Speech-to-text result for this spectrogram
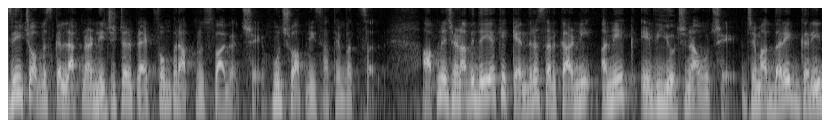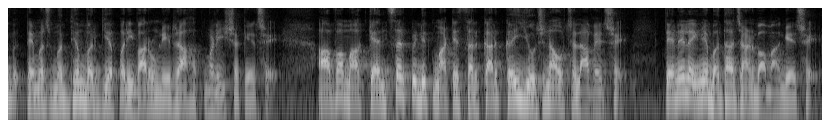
ઝી ચોવીસ કલાકના ડિજિટલ પ્લેટફોર્મ પર આપનું સ્વાગત છે. હું છું આપની સાથે વત્સલ. આપને જણાવી દઈએ કે કેન્દ્ર સરકારની અનેક એવી યોજનાઓ છે, જેમાં દરેક ગરીબ તેમજ મધ્યમ વર્ગીય પરિવારોને રાહત મળી શકે છે. આવામાં કેન્સર પીડિત માટે સરકાર કઈ યોજનાઓ ચલાવે છે? તેને લઈને બધા જાણવા માંગે છે.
